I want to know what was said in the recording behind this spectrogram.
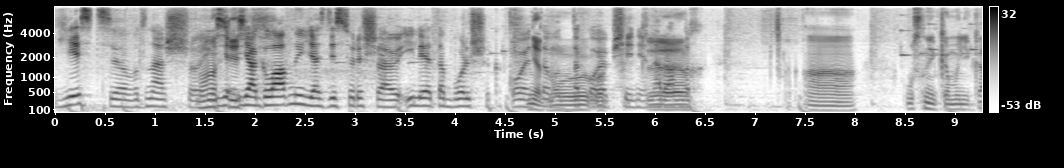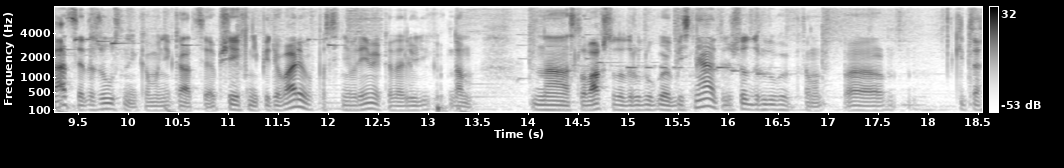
Есть, э, вот знаешь, Ну, я, есть- я главный, я здесь все решаю, или это больше какое-то Нет, вот ну, такое вот, общение э, на равных? а, устные коммуникации, это же устные коммуникации. Вообще их не перевариваю в последнее время, когда люди там на словах что-то друг другу объясняют или что-то друг другу там э, какие-то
